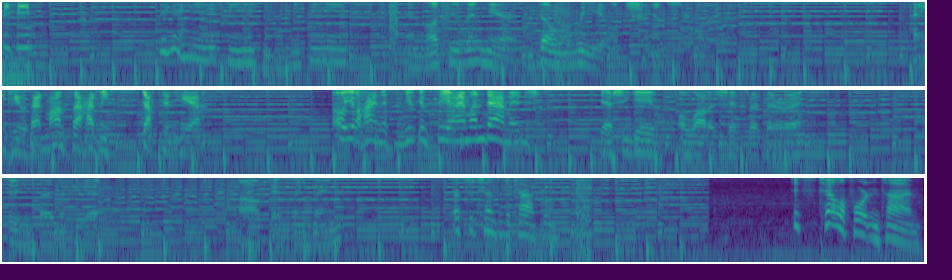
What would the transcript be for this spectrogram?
Beep beep. And look who's in here. The real Chancellor. Thank you. That monster had me stuffed in here. Oh, your highness, as you can see, I am undamaged. Yeah, she gave a lot of shits right there, right? Let's see what he says, I forget. Oh, okay, same thing. Let's return to the castle. It's teleporting time.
